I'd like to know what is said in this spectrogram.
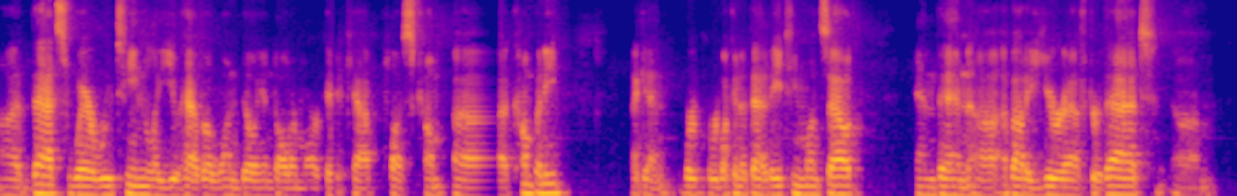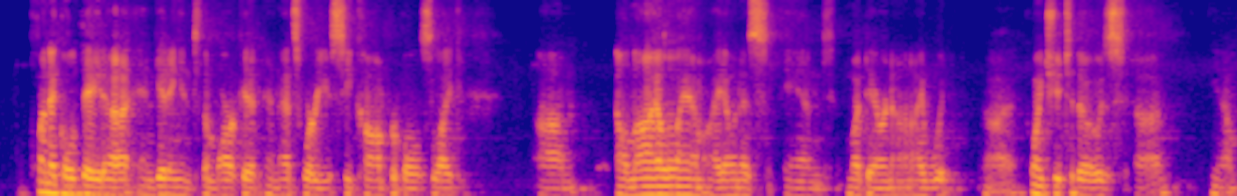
uh, that's where routinely you have a $1 billion market cap plus com uh, company. Again, we're, we're looking at that at 18 months out. And then uh, about a year after that, um, clinical data and getting into the market. And that's where you see comparables like um, Alnylam, Ionis, and Moderna. And I would uh, point you to those, uh, you know,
